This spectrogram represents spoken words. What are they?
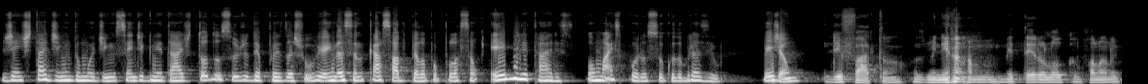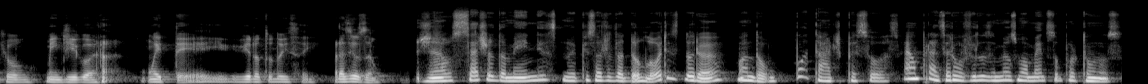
Gente, tadinho do mudinho, sem dignidade, todo sujo depois da chuva e ainda sendo caçado pela população e militares. O mais puro suco do Brasil. Beijão. De fato, os meninos lá meteram louco falando que o mendigo era um ET e virou tudo isso aí. Brasilzão. Já o Sérgio Domendes, no episódio da Dolores Duran, mandou: Boa tarde, pessoas. É um prazer ouvi-los em meus momentos oportunos.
